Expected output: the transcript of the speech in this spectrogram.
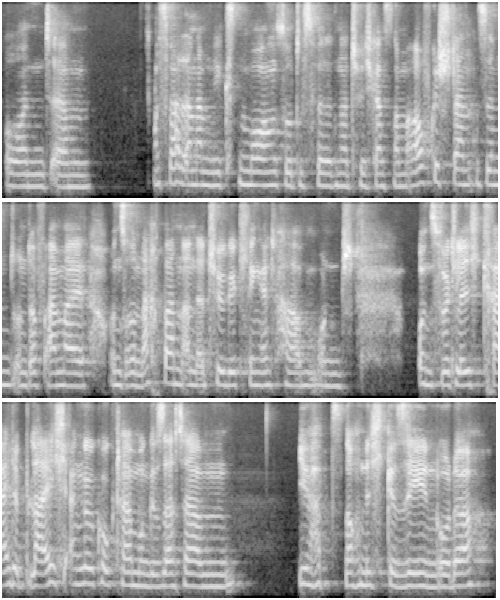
Und ähm, es war dann am nächsten Morgen so, dass wir natürlich ganz normal aufgestanden sind und auf einmal unsere Nachbarn an der Tür geklingelt haben und uns wirklich kreidebleich angeguckt haben und gesagt haben, ihr habt es noch nicht gesehen, oder?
